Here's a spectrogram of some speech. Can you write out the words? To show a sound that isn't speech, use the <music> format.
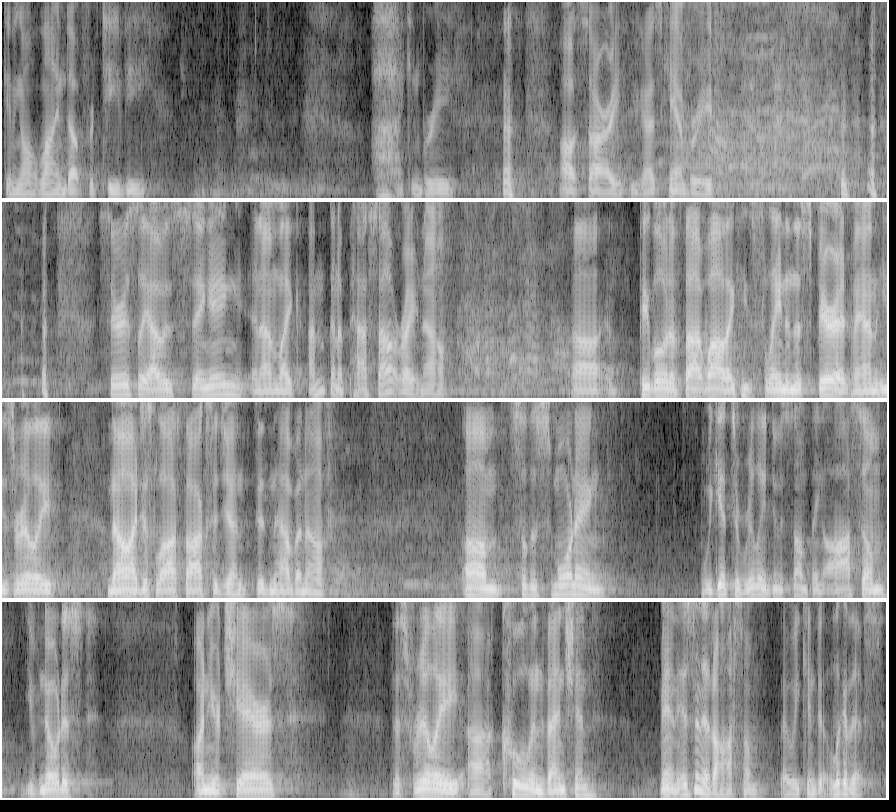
getting all lined up for TV. Ah, I can breathe. <laughs> oh, sorry, you guys can't breathe. <laughs> Seriously, I was singing and I'm like, I'm to pass out right now. Uh, people would have thought, wow, like he's slain in the spirit, man. He's really, no, I just lost oxygen, didn't have enough. Um, so this morning, we get to really do something awesome. You've noticed on your chairs this really uh, cool invention. Man, isn't it awesome that we can do? Look at this.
